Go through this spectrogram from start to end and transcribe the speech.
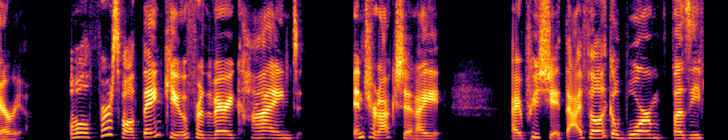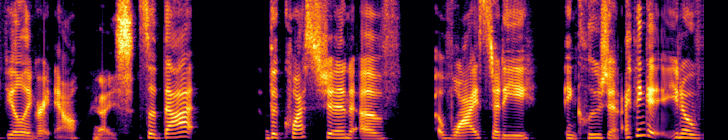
area? Well, first of all, thank you for the very kind introduction. I I appreciate that. I feel like a warm, fuzzy feeling right now. Nice. So that the question of, of why study inclusion, I think you know,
